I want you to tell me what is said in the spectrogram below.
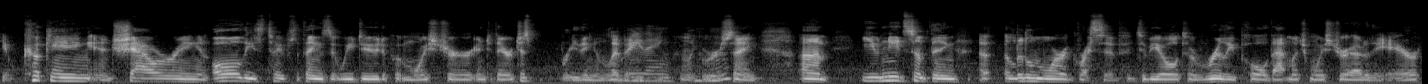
you know cooking and showering and all these types of things that we do to put moisture into there, just breathing and living, Breathing, like we were mhm. saying, um, you need something a, a little more aggressive to be able to really pull that much moisture out of the air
